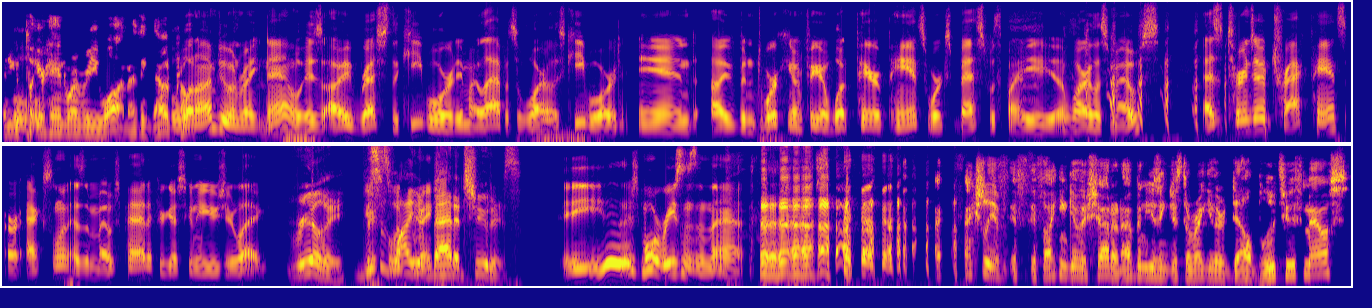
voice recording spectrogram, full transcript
and you can put your hand wherever you want. I think that would. But Probably, what I'm doing right now is I rest the keyboard in my lap. It's a wireless keyboard, and I've been working on figuring out what pair of pants works best with my uh, wireless mouse. As it turns out, track pants are excellent as a mouse pad if you're just going to use your leg. Really? This is why you're bad at shooters. Eh, There's more reasons than that. Actually, if, if if I can give a shout out, I've been using just a regular Dell Bluetooth mouse,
